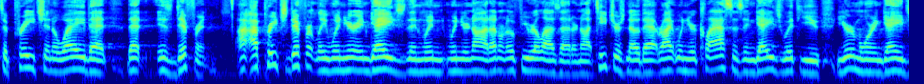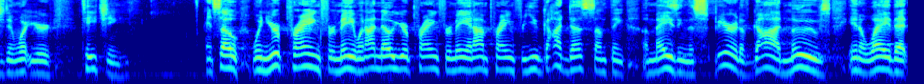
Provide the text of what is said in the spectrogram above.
to preach in a way that, that is different I, I, preach differently when you're engaged than when, when you're not. I don't know if you realize that or not. Teachers know that, right? When your class is engaged with you, you're more engaged in what you're teaching. And so when you're praying for me, when I know you're praying for me and I'm praying for you, God does something amazing. The Spirit of God moves in a way that,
